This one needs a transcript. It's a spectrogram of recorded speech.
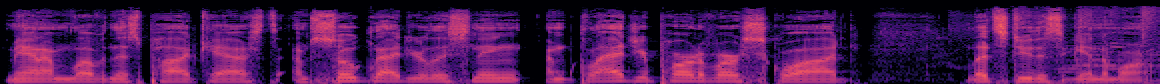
Man, I'm loving this podcast. I'm so glad you're listening. I'm glad you're part of our squad. Let's do this again tomorrow.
